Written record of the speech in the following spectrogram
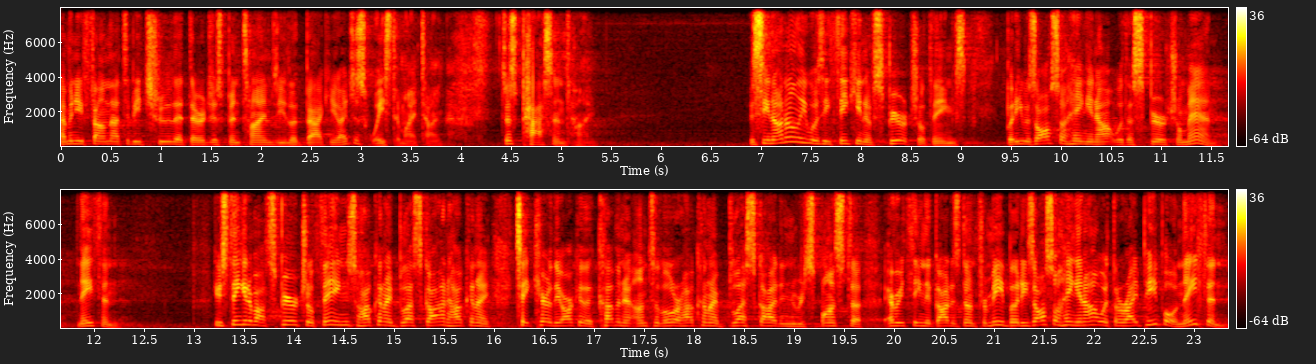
Haven't you found that to be true? That there have just been times you look back and you I just wasted my time, just passing time. You see, not only was he thinking of spiritual things, but he was also hanging out with a spiritual man, Nathan. He was thinking about spiritual things. How can I bless God? How can I take care of the Ark of the Covenant unto the Lord? How can I bless God in response to everything that God has done for me? But he's also hanging out with the right people. Nathan,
